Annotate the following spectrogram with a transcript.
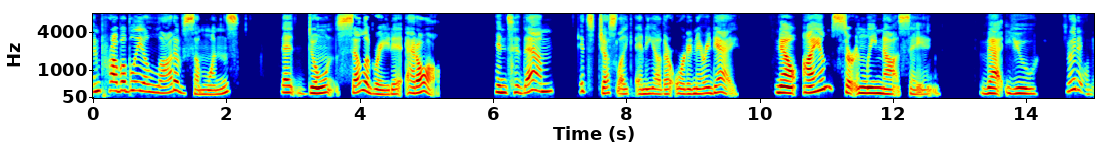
and probably a lot of someone's, that don't celebrate it at all. And to them, it's just like any other ordinary day. Now, I am certainly not saying that you shouldn't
